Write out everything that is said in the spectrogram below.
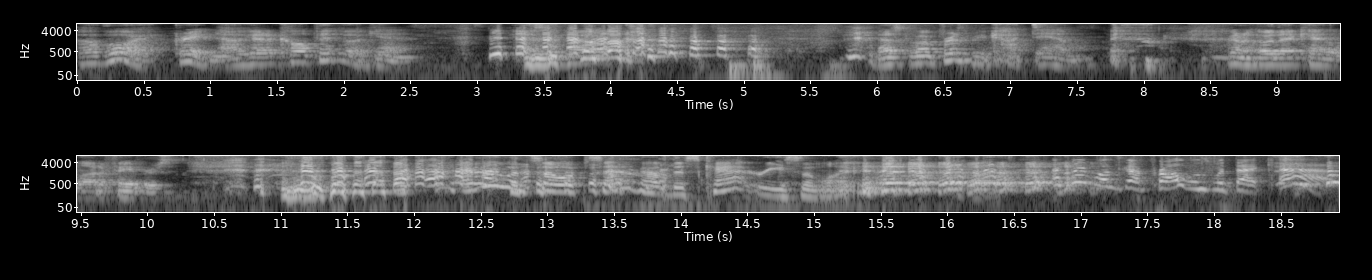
Oh boy, great. Now I gotta call Pippa again. Ask about Frisbee. God damn. I'm gonna owe that cat a lot of favors. Everyone's so upset about this cat recently. Everyone's got problems with that cat.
